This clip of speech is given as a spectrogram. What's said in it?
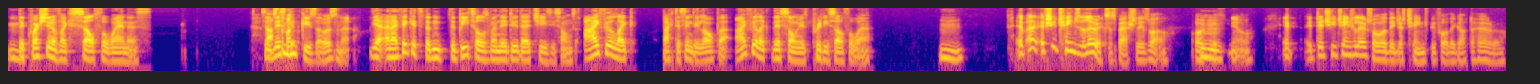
Mm. The question of like self-awareness. So That's this the Monkees, though, isn't it? Yeah, and I think it's the the Beatles when they do their cheesy songs. I feel like back to Cyndi Lauper. I feel like this song is pretty self-aware. Hmm. If, uh, if she changed the lyrics, especially as well, or Mhm. if, you know, it, it did she change the lyrics, or were they just changed before they got to her? Or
